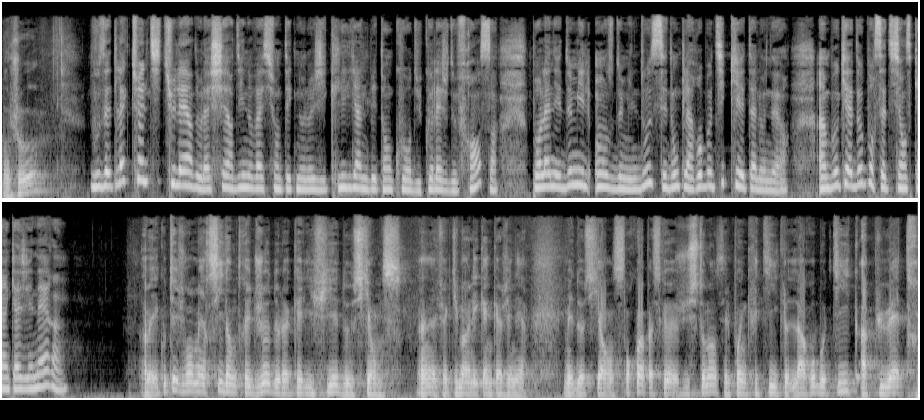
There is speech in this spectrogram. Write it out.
Bonjour. Vous êtes l'actuel titulaire de la chaire d'innovation technologique Liliane Bettencourt du Collège de France. Pour l'année 2011-2012, c'est donc la robotique qui est à l'honneur. Un beau cadeau pour cette science quinquagénaire? Ah bah écoutez, je vous remercie d'entrée de jeu de la qualifier de science. Hein, effectivement, elle est quinquagénaire, mais de science. Pourquoi? Parce que justement, c'est le point critique. La robotique a pu être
